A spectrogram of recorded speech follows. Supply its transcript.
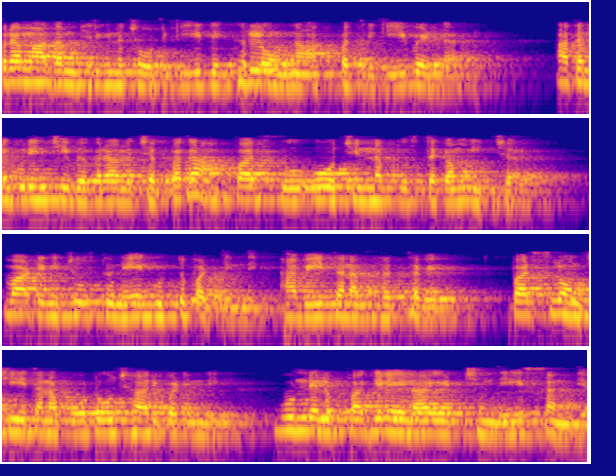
ప్రమాదం జరిగిన చోటికి దగ్గరలో ఉన్న ఆసుపత్రికి వెళ్ళారు. అతని గురించి వివరాలు చెప్పగా పర్సు ఓ చిన్న పుస్తకం ఇచ్చారు. వాటిని చూస్తూనే గుర్తుపట్టింది. అవి తన భర్తవే. పర్సులోంచి తన ఫోటో జారిపడింది. గుండెలు పగిలేలా ఏడ్చింది సంధ్య.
